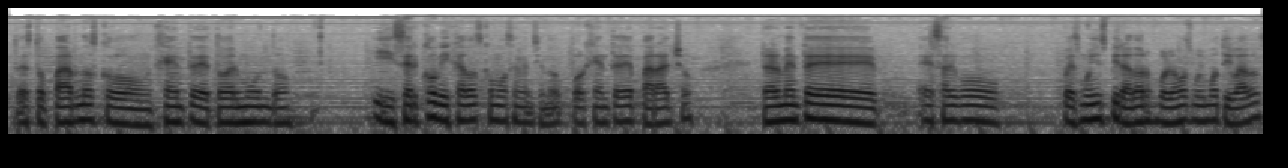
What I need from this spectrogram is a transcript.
Entonces toparnos con gente de todo el mundo y ser cobijados, como se mencionó, por gente de Paracho, realmente es algo pues muy inspirador, volvemos muy motivados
